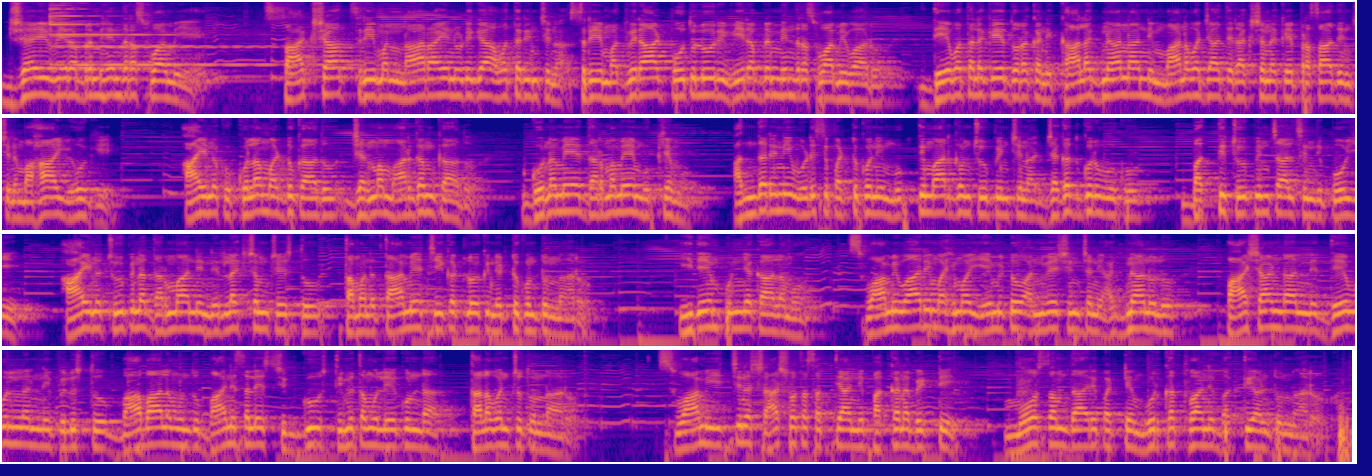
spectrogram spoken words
జై వీరబ్రహ్మేంద్ర స్వామి. సాక్షాత్ శ్రీమన్నారాయణుడిగా అవతరించిన శ్రీ మధ్విరాట్ పోతులూరి వీరబ్రహ్మేంద్ర స్వామి వారు దేవతలకే దొరకని కాలజ్ఞానాన్ని మానవజాతి రక్షణకే ప్రసాదించిన మహాయోగి. ఆయనకు కులం అడ్డు కాదు జన్మ మార్గం కాదు గుణమే ధర్మమే ముఖ్యము. అందరినీ ఒడిసి పట్టుకొని ముక్తి మార్గం చూపించిన జగద్గురువుకు భక్తి చూపించాల్సింది పోయి ఆయన చూపిన ధర్మాన్ని నిర్లక్ష్యం చేస్తూ తమను తామే చీకట్లోకి నెట్టుకుంటున్నారు. ఇదేం పుణ్యకాలమో? స్వామివారి మహిమ ఏమిటో అన్వేషించని అజ్ఞానులు పాషాండాల్ని దేవుళ్ళన్ని పిలుస్తూ బాబాల ముందు బానిసలే సిగ్గు స్థిమితము లేకుండా తలవంచుతున్నారు స్వామి ఇచ్చిన శాశ్వత సత్యాన్ని పక్కన పెట్టి మోసం దారి పట్టే మూర్ఖత్వాన్ని భక్తి అంటున్నారు.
